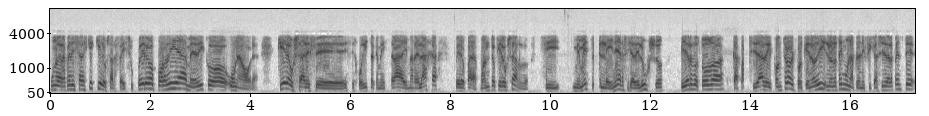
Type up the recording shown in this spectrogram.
Uno de repente dice, ¿sabes qué? Quiero usar Facebook, pero por día me dedico una hora. Quiero usar ese, ese jueguito que me distrae y me relaja, pero ¿para cuánto quiero usarlo? Si me meto en la inercia del uso, pierdo toda capacidad de control porque no, di, no, tengo una planificación. De repente,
